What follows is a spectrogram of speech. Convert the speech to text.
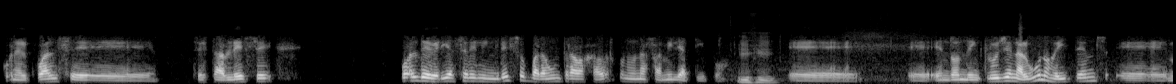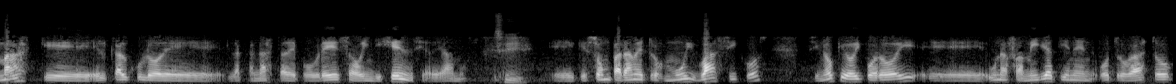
con el cual se, se establece cuál debería ser el ingreso para un trabajador con una familia tipo, eh, eh, en donde incluyen algunos ítems eh, más que el cálculo de la canasta de pobreza o indigencia, digamos, que son parámetros muy básicos, sino que hoy por hoy una familia tiene otro gasto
